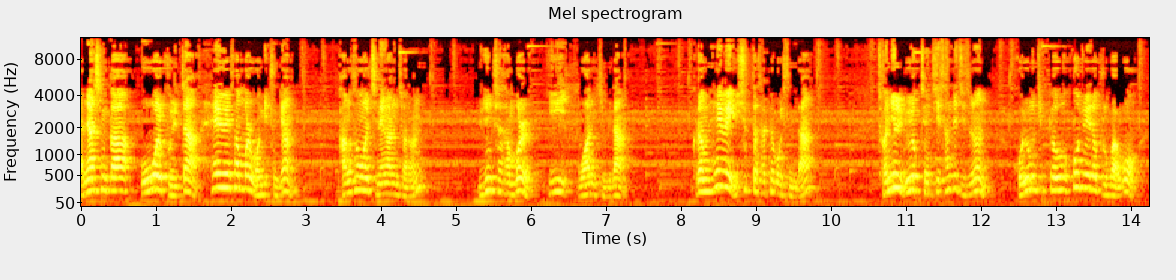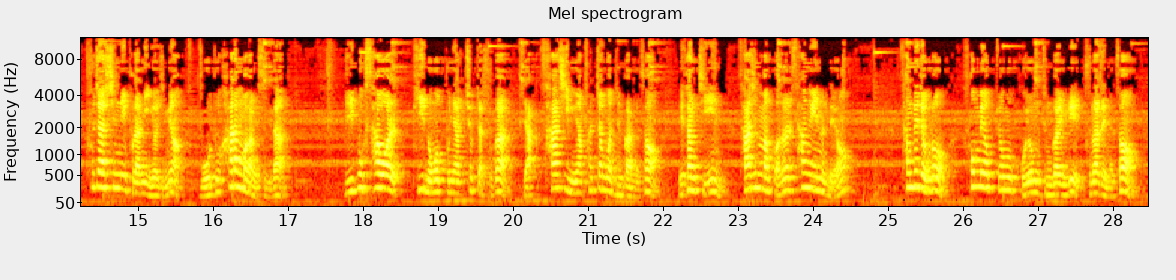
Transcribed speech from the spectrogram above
안녕하십니까 5월 9일자 해외 선물 원기 충전 방송을 진행하는 저는 유진차 선물 이원기입니다. 그럼 해외 이슈부터 살펴보겠습니다. 전일 뉴욕 증시 3대 지수는 고용지표 후 호주에도 불구하고 투자 심리 불안이 이어지며 모두 하락 마감했습니다. 미국 4월 비농업 분야 취업자 수가 약 42만 8천 건 증가하면서 예상치인 40만 건을 상회했는데요. 상대적으로 소매업종 후 고용 증가율이 둔화되면서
